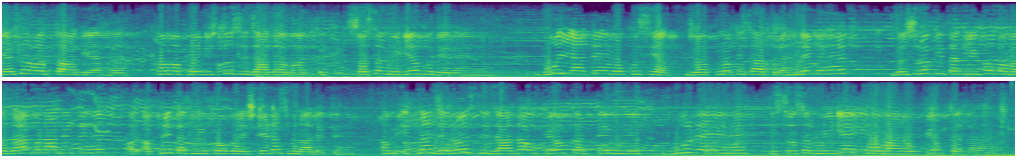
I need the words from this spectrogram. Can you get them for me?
कैसा वक्त आ गया है? हम अपने रिश्तों से ज़्यादा वक्त सोशल मीडिया को दे रहे हैं। भूल जाते हैं वो खुशियाँ जो अपनों के साथ रहने में है, दूसरों की तकलीफों का मज़ाक बना देते हैं और अपनी तकलीफों का स्टेटस बना लेते हैं। हम इतना ज़रूरत से ज़्यादा उपयोग करते हुए भूल रहे हैं कि सोशल मीडिया ही हमारा उपयोग कर रहा है।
